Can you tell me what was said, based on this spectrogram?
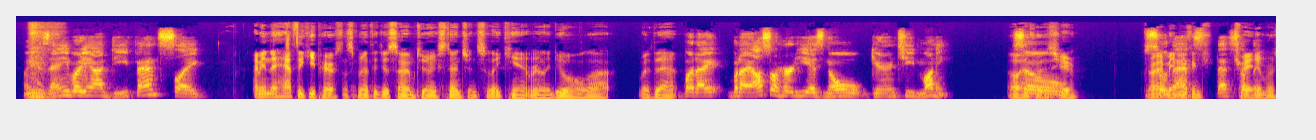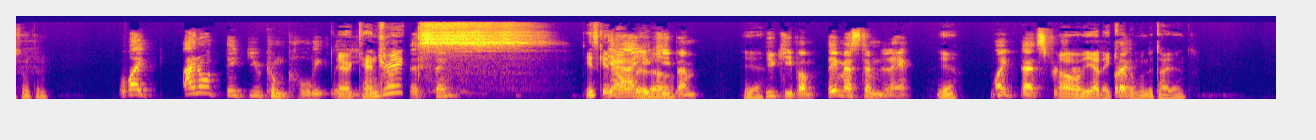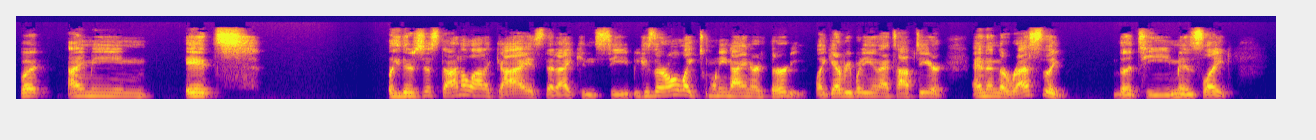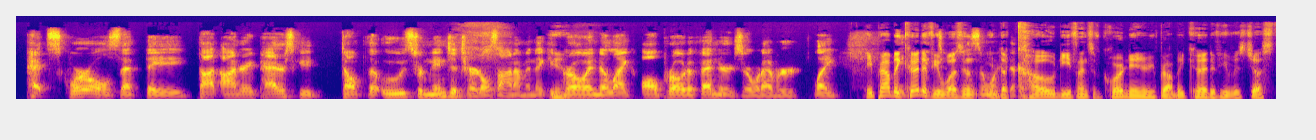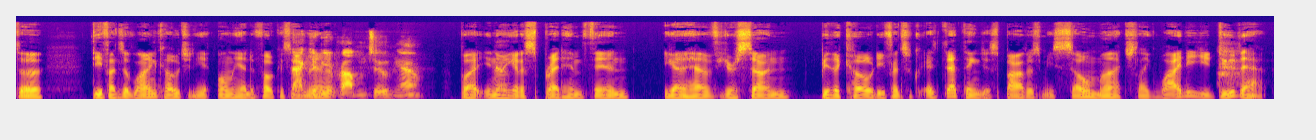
like is anybody on defense? Like I mean, they have to keep Harrison Smith. They just signed him to an extension, so they can't really do a whole lot with that. But I, but I also heard he has no guaranteed money. Oh, so, after this year. All right, so maybe you can that's trade him or something. Like, I don't think you completely Eric Kendricks. This thing. He's getting yeah, older. you though. keep him. Yeah, you keep him. They missed him today. Yeah, like that's for. Oh sure. yeah, they but killed I, him with the tight ends. But I mean, it's like there's just not a lot of guys that I can see because they're all like 29 or 30, like everybody in that top tier. And then the rest of the, the team is like pet squirrels that they thought Andre Patterson could dump the ooze from Ninja Turtles on them and they could yeah. grow into like all pro defenders or whatever. Like he probably it, could if he wasn't the co defensive coordinator. He probably could if he was just a defensive line coach and he only had to focus that on that. Could be a problem too. Yeah. But you know, you got to spread him thin. You got to have your son be the co defensive. That thing just bothers me so much. Like, why do you do that?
